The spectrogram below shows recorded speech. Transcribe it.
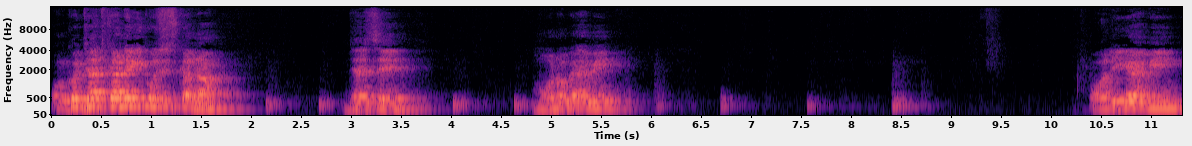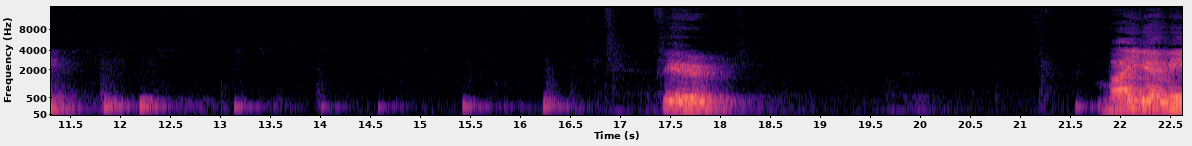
उनको जज करने की कोशिश करना। जैसे मोनोगैमी पॉलीगैमी फिर बाईगैमी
